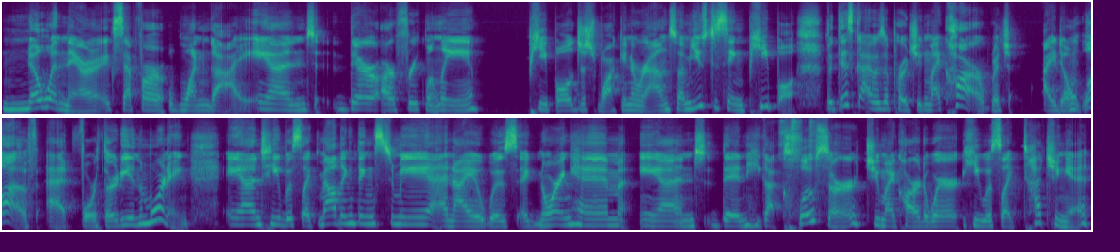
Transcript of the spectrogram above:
no one there except for one guy. And there are frequently people just walking around. So I'm used to seeing people. But this guy was approaching my car, which I don't love at 4:30 in the morning. And he was like mouthing things to me and I was ignoring him and then he got closer to my car to where he was like touching it.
